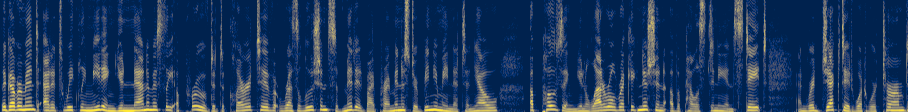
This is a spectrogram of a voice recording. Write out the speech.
The government, at its weekly meeting, unanimously approved a declarative resolution submitted by Prime Minister Benjamin Netanyahu opposing unilateral recognition of a Palestinian state and rejected what were termed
